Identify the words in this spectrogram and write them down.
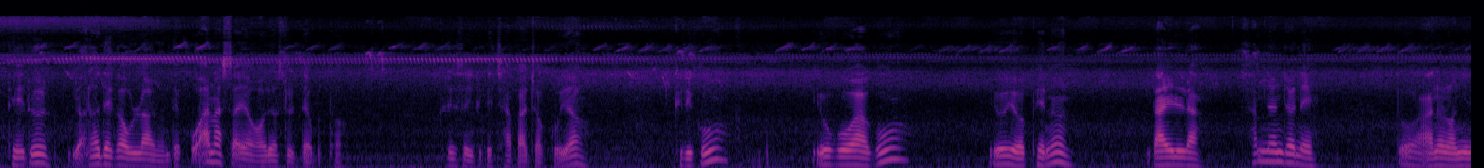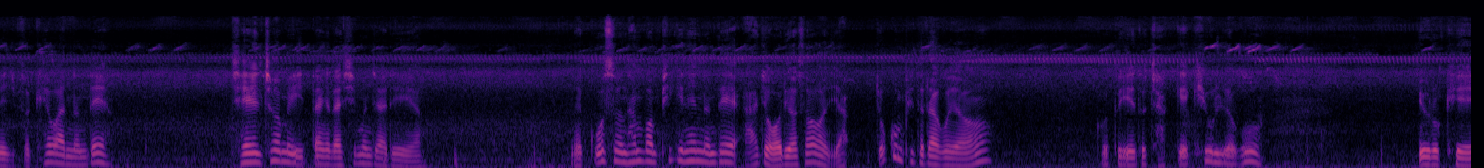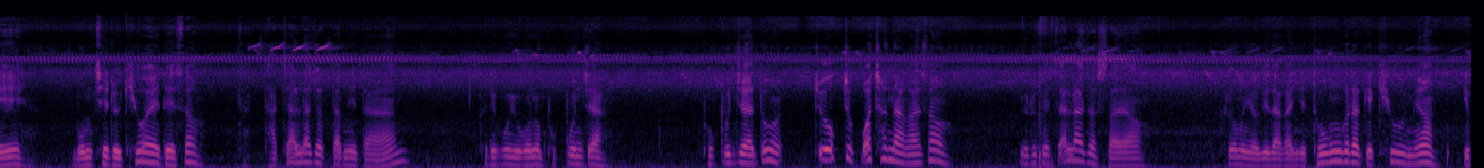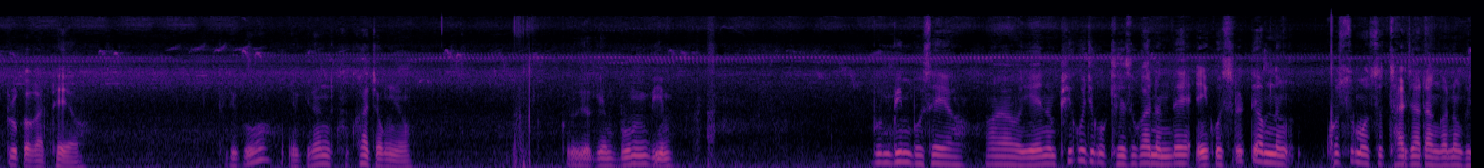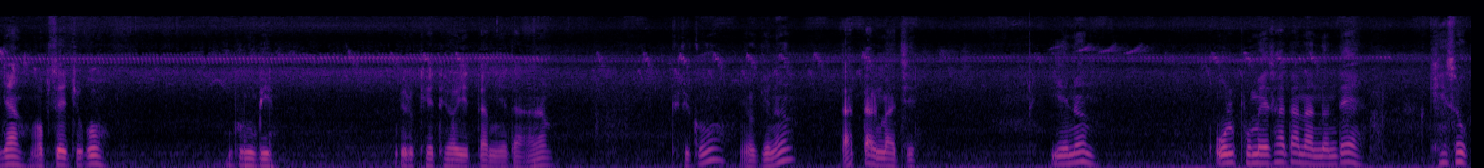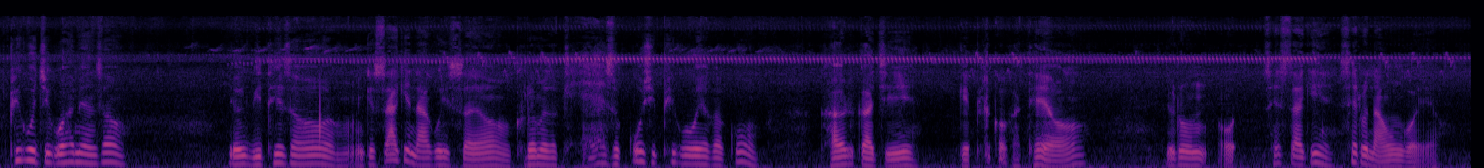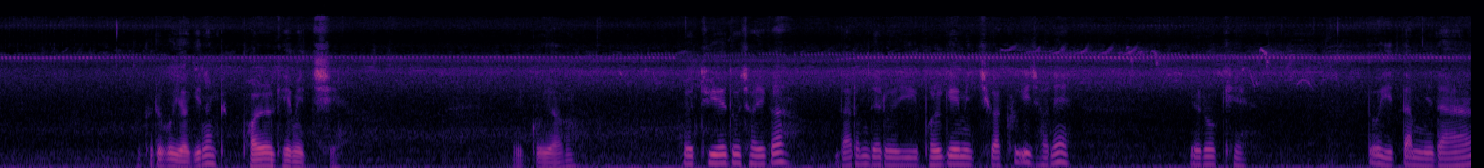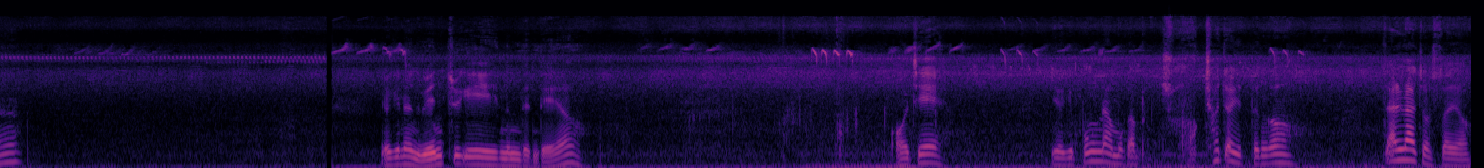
대를 여러 대가 올라오는데 꼬아놨어요. 어렸을 때부터. 그래서 이렇게 잡아줬고요. 그리고 요거하고 요 옆에는 나일락 3년 전에 또 아는 언니네 집에서 캐왔는데 제일 처음에 이 땅에다 심은 자리예요. 네, 꽃은 한번 피긴 했는데 아주 어려서 야, 조금 피더라고요. 그것도 얘도 작게 키우려고 이렇게 몸체를 키워야 돼서 다, 다 잘라줬답니다. 그리고 요거는 복분자. 복분자도 쭉쭉 뻗쳐나가서 이렇게 잘라줬어요. 그러면 여기다가 이제 동그랗게 키우면 이쁠 것 같아요. 그리고 여기는 국화 종류. 그리고 여기 문빔. 문빔 보세요. 아유, 얘는 피고 지고 계속 하는데 이거 쓸데없는 코스모스 잘 자란 거는 그냥 없애주고 문빔 이렇게 되어 있답니다. 그리고 여기는 낫달맞이. 얘는 올 봄에 사다 놨는데 계속 피고 지고 하면서 여기 밑에서 이렇게 싹이 나고 있어요. 그러면서 계속 꽃이 피고 해갖고 가을까지 이렇게 필 것 같아요. 이런 어, 새싹이 새로 나온 거예요. 그리고 여기는 벌개미치 있고요. 이 뒤에도 저희가 나름대로 이 벌개미치가 크기 전에 이렇게 또 있답니다. 여기는 왼쪽에 있는 데인데요. 어제 여기 뽕나무가 쭉 쳐져 있던 거 잘라줬어요.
